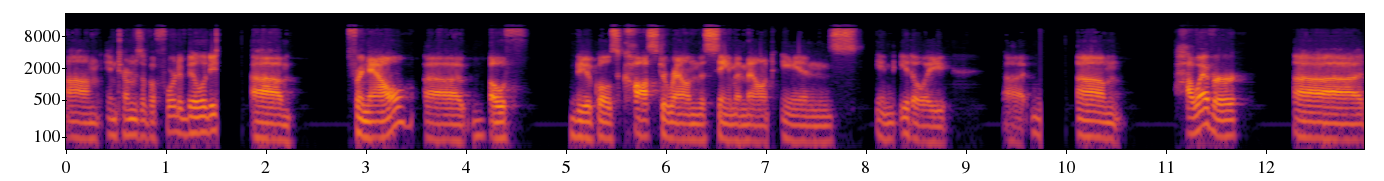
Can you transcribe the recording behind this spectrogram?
Um, in terms of affordability, um, for now, uh, both vehicles cost around the same amount in in Italy. Uh, um, however, uh,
